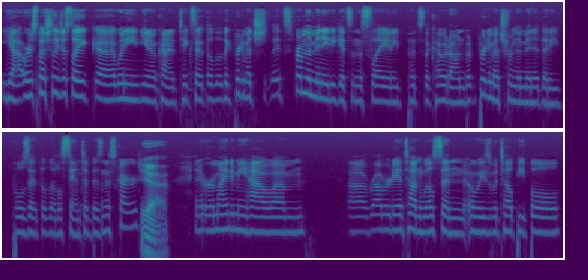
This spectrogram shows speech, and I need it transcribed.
Yeah, or especially just like uh, when he, you know, kind of takes out the like pretty much it's from the minute he gets in the sleigh and he puts the coat on, but pretty much from the minute that he pulls out the little Santa business card. yeah. And it reminded me how um, uh, Robert Anton Wilson always would tell people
